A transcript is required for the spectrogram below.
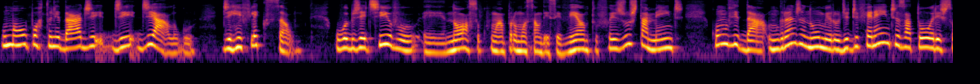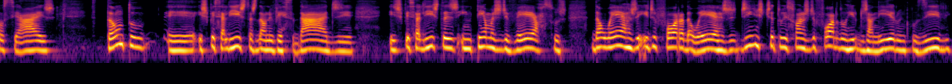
uma oportunidade de diálogo, de reflexão. O objetivo é, nosso com a promoção desse evento foi justamente convidar um grande número de diferentes atores sociais, tanto é, especialistas da universidade, especialistas em temas diversos, da UERJ e de fora da UERJ, de instituições de fora do Rio de Janeiro, inclusive,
